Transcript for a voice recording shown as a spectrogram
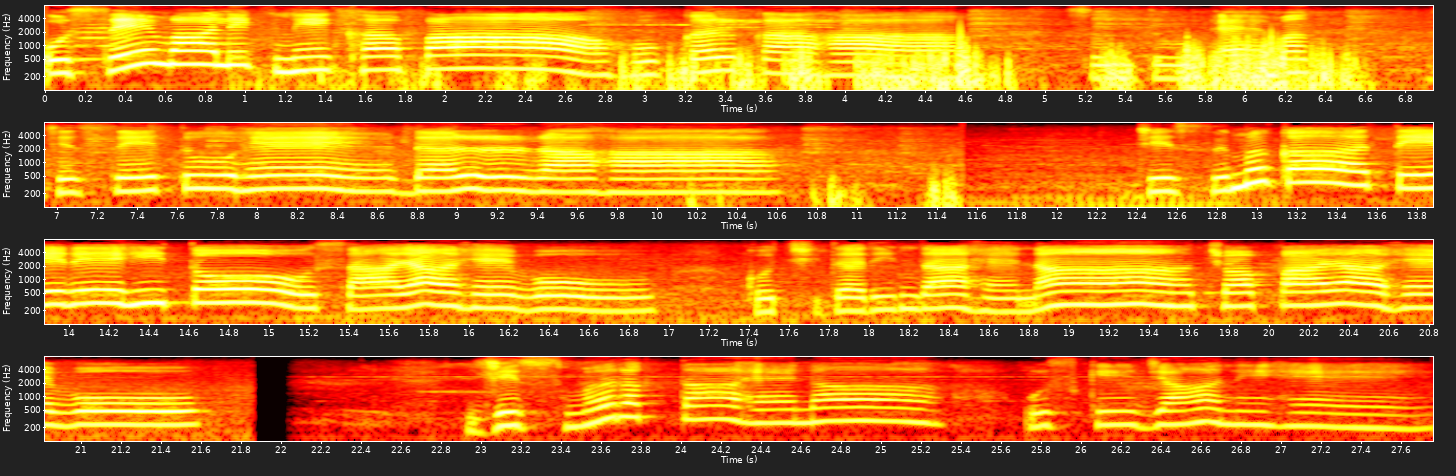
उसे मालिक ने खफा होकर कहा, सुन तू अहमक जिससे तू है डर रहा। जिस्म का तेरे ही तो साया है वो, कुछ दरिंदा है ना चौपाया है वो। जिस्म रखता है ना उसके जान है।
